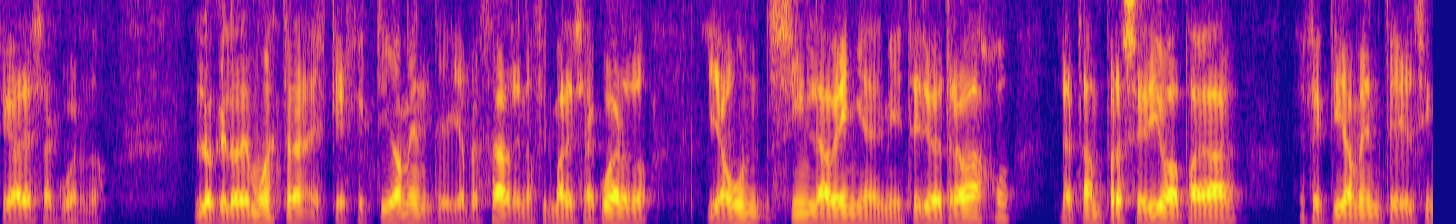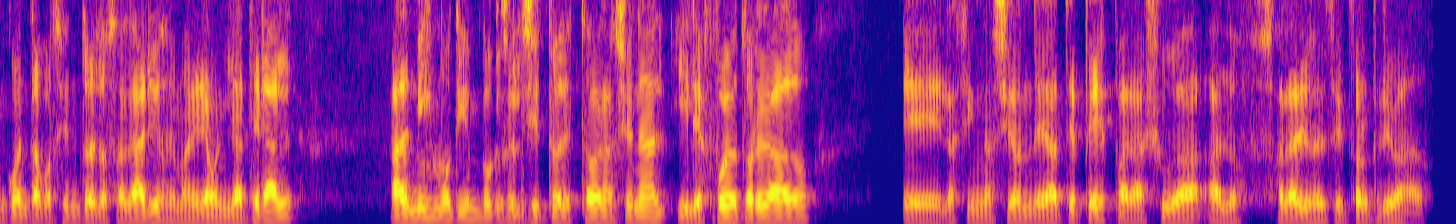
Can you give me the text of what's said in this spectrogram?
llegar a ese acuerdo. Lo que lo demuestra es que efectivamente, y a pesar de no firmar ese acuerdo, y aún sin la veña del Ministerio de Trabajo, la TAM procedió a pagar efectivamente el 50% de los salarios de manera unilateral, al mismo tiempo que solicitó el Estado Nacional y le fue otorgado eh, la asignación de ATPs para ayuda a los salarios del sector privado.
